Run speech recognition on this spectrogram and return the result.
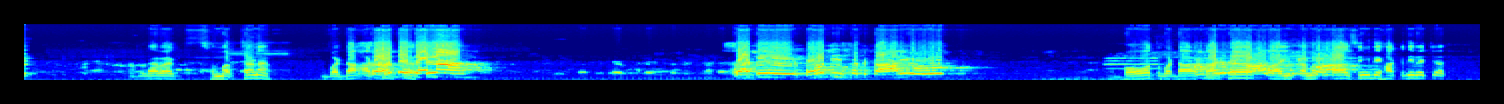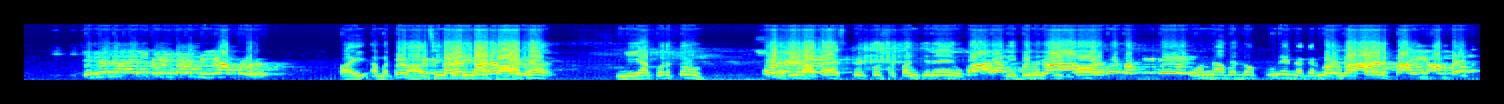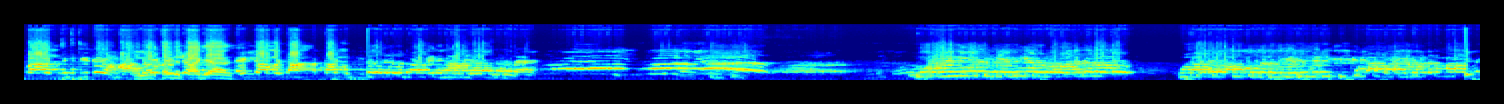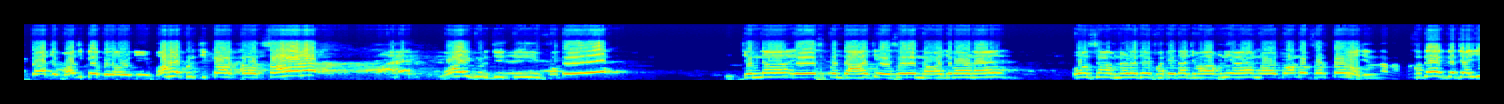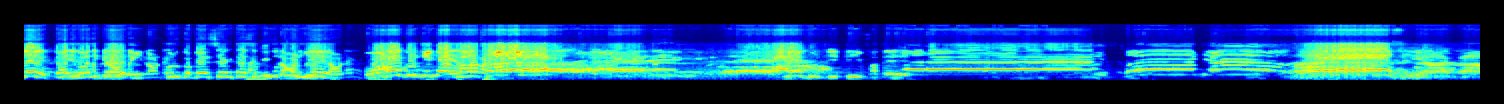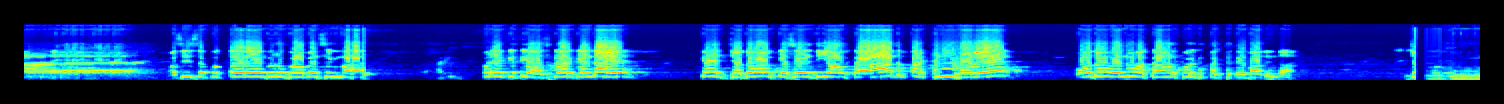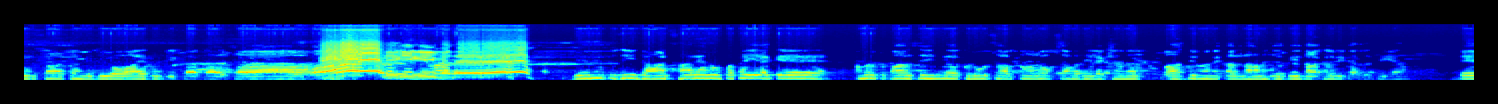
ਜਿਹੜਾ ਵਾ ਸਮਰਥਨ ਵੱਡਾ ਇਕੱਠ। ਸਾਡੇ ਬਹੁਤ ਹੀ ਸਤਿਕਾਰਯੋਗ ਬਹੁਤ ਵੱਡਾ ਇਕੱਠ ਭਾਈ ਅਮਰਪਾਲ ਸਿੰਘ ਦੇ ਹੱਕ ਦੇ ਵਿੱਚ। ਜਿਨ੍ਹਾਂ ਦਾ ਇਹ ਪਿੰਡ ਹੈ ਮੀਆਂਪੁਰ। ਭਾਈ ਅਮਰਪਾਲ ਸਿੰਘ ਜਿਹੜੇ ਨੇ ਬਾਠ ਮੀਆਂਪੁਰ ਤੋਂ ਉਹਨਾਂ ਦੀ ਮਾਤਾ ਇਸ ਪਿੰਡ ਤੋਂ ਸਰਪੰਚ ਨੇ ਬੀਬੀ ਮਨਜੀਤ ਕੌਰ। ਉਹਨਾਂ ਵੱਲੋਂ ਪੂਰੇ ਨਗਰ ਨੂੰ ਸਮਰਥਨ ਭਾਈ ਅੰਮ੍ਰਿਤਪਾਲ ਸਿੰਘ ਜੀ ਦੇ ਹੱਕ ਵਿੱਚ ਦਿੱਤਾ ਗਿਆ। ਐਡਾ ਵੱਡਾ ਇਕੱਠ ਕਾਮਯਾਬ ਕਰਨਾ ਹੈ ਪੁਰਾਣੀਆਂ ਕਮੇਟੀਆਂ ਬਣਾ ਕਰੋ ਸਾਡੇ ਬਾਪੂ ਸਰਦੇਵ ਸਿੰਘ ਜੀ ਪਿਤਾ ਭਾਈ ਅੰਮ੍ਰਿਤਪਾਲ ਗੱਜ ਵੱਜ ਕੇ ਬੁਲਾਓ ਜੀ। ਵਾਹਿਗੁਰੂ ਜੀ ਕਾ ਖਾਲਸਾ। ਵਾਹਿਗੁਰੂ ਜੀ ਕੀ ਫਤਿਹ। ਜਿੰਨਾ ਇਸ ਪਿੰਡਾਂ 'ਚ ਇਸ ਵੇਲੇ ਨੌਜਵਾਨ ਹੈ ਉਸ ਹਿਸਾਬ ਨਾਲ ਅਜੇ ਫਤਿਹ ਦਾ ਜਵਾਬ ਨਹੀਂ ਆਇਆ। ਨੌਜਵਾਨੋ ਫਿਰ ਤੋਂ ਫਤਿਹ ਗਜਾਈਏ ਗੱਜ ਵੱਜ ਕੇ ਗੁਰੂ ਗੋਬਿੰਦ ਸਿੰਘ ਦੇ ਸਪੂਤ ਬਣੀਏ। ਵਾਹਿਗੁਰੂ ਜੀ ਕਾ ਖਾਲਸਾ। ਵਾਹਿਗੁਰੂ ਜੀ ਕੀ ਫਤਿਹ। ਅਸੀਂ ਸਪੁੱਤਰ ਹਾਂ ਗੁਰੂ ਗੋਬਿੰਦ ਸਿੰਘ ਮਹਾਰਾਜ। ਪਰ ਇੱਕ ਇਤਿਹਾਸਕਾਰ ਕਹਿੰਦਾ ਹੈ ਕਿ ਜਦੋਂ ਕਿਸੇ ਦੀ ਔਕਾਤ ਪਰਖਣੀ ਹੋਵੇ ਉਦੋਂ ਉਹਨੂੰ ਅਕਾਲ ਪੁਰਖ ਤਖਤ ਤੇ ਬਾ ਦਿੰਦਾ ਹੈ। ਗੁਰੂ ਰੂਪ ਸਾਧਨ ਜੀ ਵਾਹਿਗੁਰੂ ਜੀ ਕਾ ਖਾਲਸਾ। ਵਾਹਿਗੁਰੂ ਜੀ ਕੀ ਫਤਿਹ। ਜਿਵੇਂ ਤੁਸੀਂ ਜਾਣ ਸਾਰਿਆਂ ਨੂੰ ਪਤਾ ਹੀ ਹੈ ਕਿ ਅਮਰਤਪਾਲ ਸਿੰਘ ਖਡੂਰ ਸਾਹਿਬ ਤੋਂ ਲੋਕ ਸਭਾ ਦੇ ਇਲੈਕਸ਼ਨ ਵਾਸਤੇ ਉਹਨਾਂ ਨੇ ਕੱਲ ਨਾਮਜ਼ਦਗੀ ਦਾਖਲ ਵੀ ਕਰ ਦਿੱਤੀ ਆ। ਤੇ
